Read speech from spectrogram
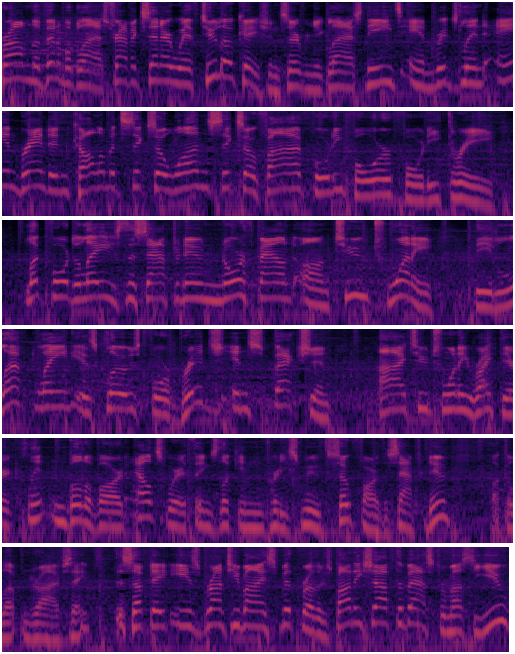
from the Venable Glass Traffic Center with two locations serving your glass needs in Ridgeland and Brandon. Call them at 601 605 4443. Look for delays this afternoon northbound on 220. The left lane is closed for bridge inspection. I 220 right there at Clinton Boulevard. Elsewhere, things looking pretty smooth so far this afternoon. Buckle up and drive safe. This update is brought to you by Smith Brothers Body Shop, the best from us to you.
